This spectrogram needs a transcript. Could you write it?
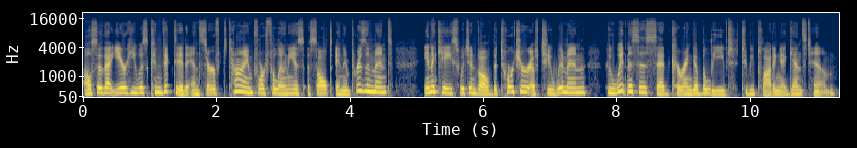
Also, that year, he was convicted and served time for felonious assault and imprisonment in a case which involved the torture of two women who witnesses said Karenga believed to be plotting against him.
